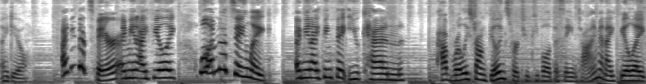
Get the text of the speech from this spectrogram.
I do. I think that's fair. I mean, I feel like, well, I'm not saying like, I mean, I think that you can have really strong feelings for two people at the same time. And I feel like,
